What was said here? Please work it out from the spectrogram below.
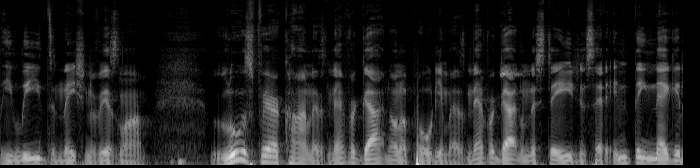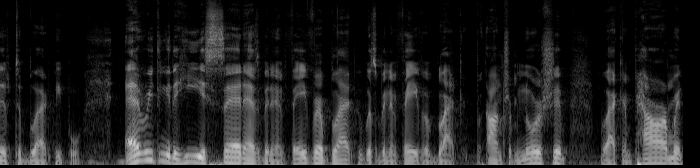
he leads the Nation of Islam. Louis Farrakhan has never gotten on a podium, has never gotten on the stage and said anything negative to black people. Everything that he has said has been in favor of black people, has been in favor of black entrepreneurship, black empowerment,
